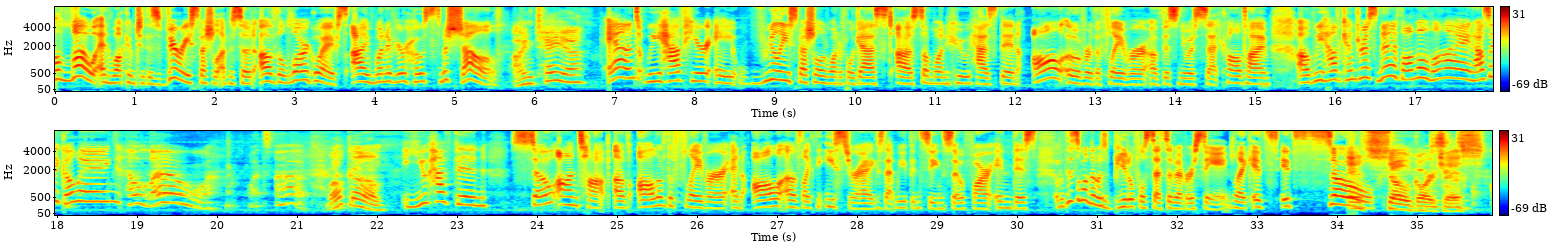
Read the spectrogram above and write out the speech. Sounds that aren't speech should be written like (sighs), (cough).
Hello, and welcome to this very special episode of the Loregoyfs. I'm one of your hosts, Michelle. I'm Taya. And we have here a really special and wonderful guest, uh, someone who has been all over the flavor of this newest set, Kaldheim. Uh, we have Kendra Smith on the line. How's it going? Hello. What's up? Welcome. You have been so on top of all of the flavor and all of like the Easter eggs that we've been seeing so far in this. Well, this is one of the most beautiful sets I've ever seen. Like it's it's so It's so gorgeous.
